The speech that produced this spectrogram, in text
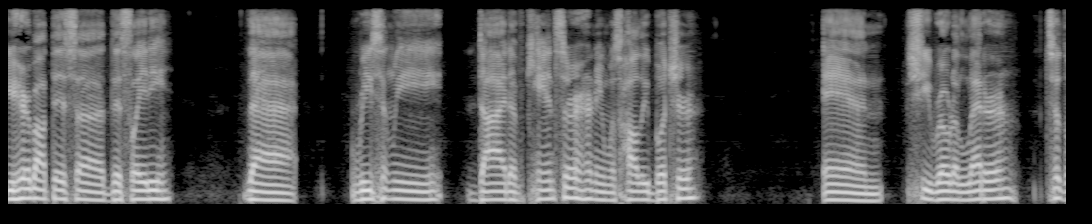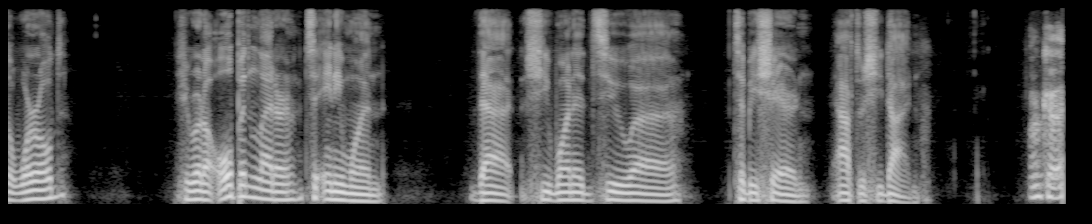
you hear about this uh this lady that recently died of cancer? Her name was Holly Butcher, and she wrote a letter to the world. She wrote an open letter to anyone that she wanted to uh to be shared after she died Okay.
